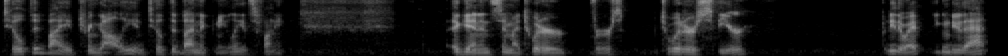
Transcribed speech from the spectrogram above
tilted by Tringali and tilted by McNeely. It's funny. Again, it's in my Twitter verse, Twitter sphere. But either way, you can do that.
